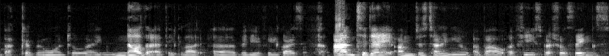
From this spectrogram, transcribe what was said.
back everyone to another epic uh, video for you guys. And today I'm just telling you about a few special things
